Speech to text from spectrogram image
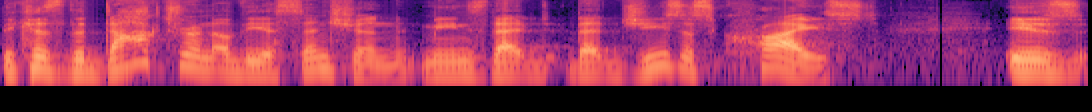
because the doctrine of the ascension means that, that Jesus Christ is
